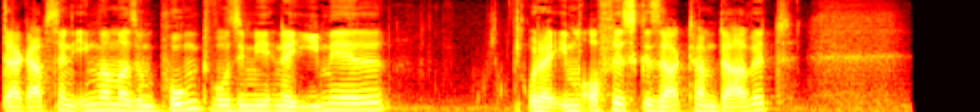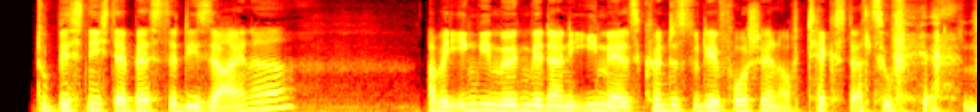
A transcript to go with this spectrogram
Da gab es dann irgendwann mal so einen Punkt, wo sie mir in der E-Mail oder im Office gesagt haben, David, du bist nicht der beste Designer, aber irgendwie mögen wir deine E-Mails. Könntest du dir vorstellen, auch Text dazu werden?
